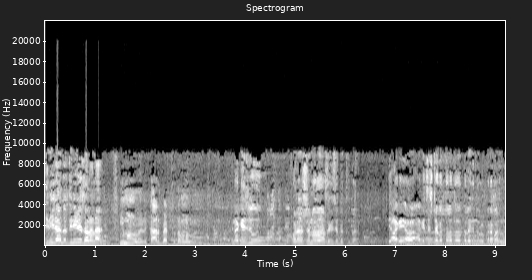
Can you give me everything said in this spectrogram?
জিনিস আনতো জিনিসই চলে না। কি মনে হয় কার ব্যর্থতা মনে করেন এটা কিছু প্রশাসনেরও আছে কিছু ব্যর্থতা। আগে আগে চেষ্টা করতে হতো তাহলে কিন্তু রোগ করা বাঁচানো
